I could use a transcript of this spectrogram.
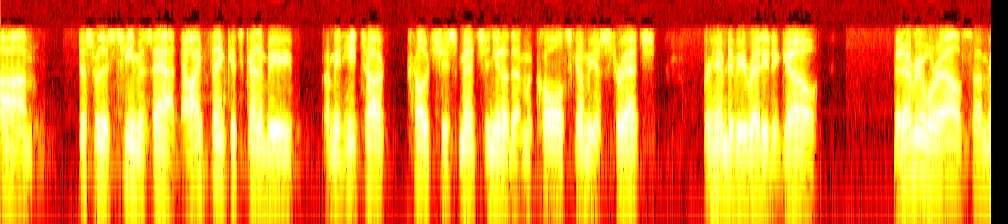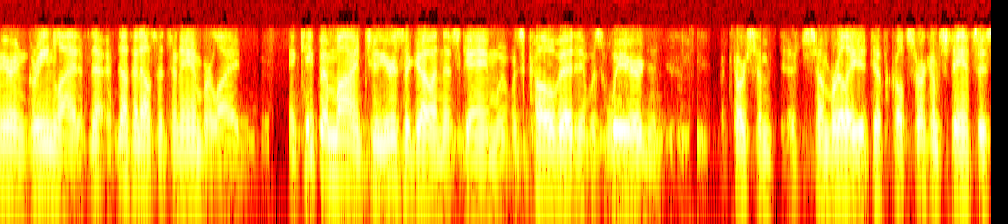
Um, just where this team is at. Now, I think it's going to be, I mean, he talked, coach just mentioned, you know, that Mecole's going to be a stretch for him to be ready to go. But everywhere else, I'm hearing green light. If, if nothing else, it's an amber light. And keep in mind, two years ago in this game, it was COVID and it was weird, and of course, some some really difficult circumstances.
